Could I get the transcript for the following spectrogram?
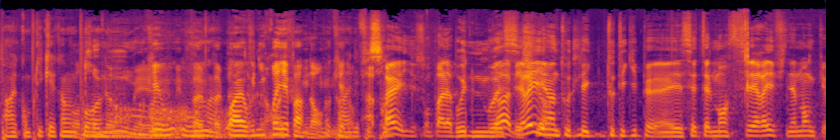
Paraît compliqué quand même pour eux. nous, mais- vous, ouais, n'y croyez pas non, non. Après, ils sont pas à l'abri d'une mauvaise série. Hein, toute, les- toute équipe, euh, et c'est tellement serré finalement que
